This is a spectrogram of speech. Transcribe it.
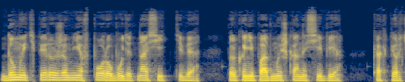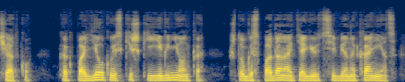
Думаю, теперь уже мне впору будет носить тебя, только не под мышкой, а на себе, как перчатку, как поделку из кишки ягненка, что господа натягивают себе на конец —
